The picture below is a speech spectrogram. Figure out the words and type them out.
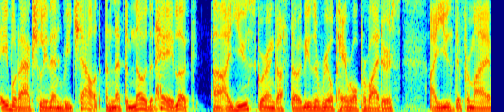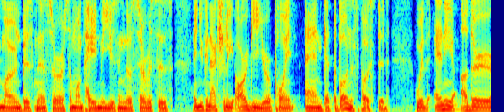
able to actually then reach out and let them know that, hey, look, uh, I use Square and Gusto. These are real payroll providers. I used it for my, my own business or someone paid me using those services. And you can actually argue your point and get the bonus posted. With any other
